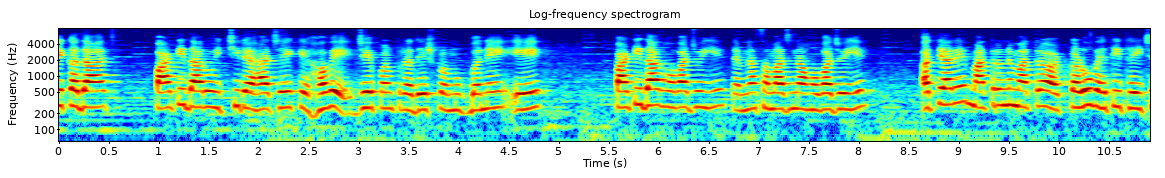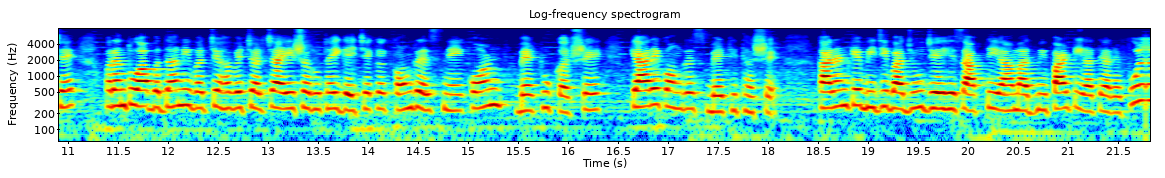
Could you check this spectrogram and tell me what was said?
કે કદાચ પાટીદારો ઈચ્છી રહ્યા છે કે હવે જે પણ પ્રદેશ પ્રમુખ બને એ પાટીદાર હોવા જોઈએ, તેમના સમાજના હોવા જોઈએ. અત્યારે માત્ર ને માત્ર અટકળો વહેતી થઈ છે, પરંતુ આ બધાની વચ્ચે હવે ચર્ચા એ શરૂ થઈ ગઈ છે કે કોંગ્રેસને કોણ બેઠું કરશે, ક્યારે કોંગ્રેસ બેઠી થશે. કારણ કે બીજી બાજુ જે હિસાબથી આમ આદમી પાર્ટી અત્યારે ફૂલ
